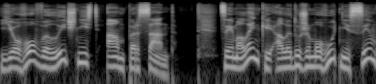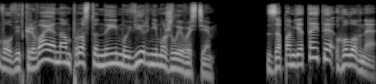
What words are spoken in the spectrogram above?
його величність амперсант. Цей маленький, але дуже могутній символ відкриває нам просто неймовірні можливості. Запам'ятайте головне,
